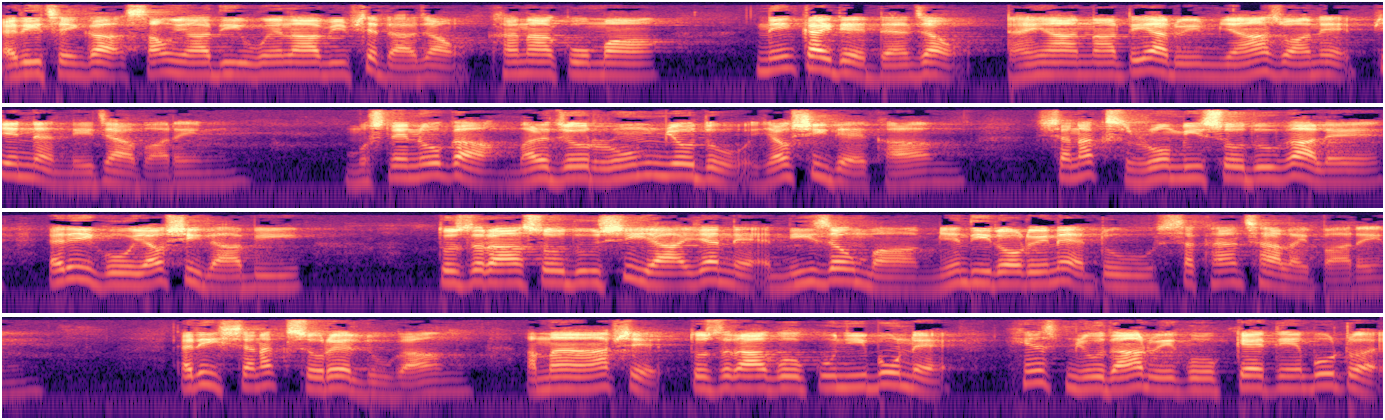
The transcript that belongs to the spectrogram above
အဲ့ဒီချိန်ကစောင်းရာသီဝင်လာပြီးဖြစ်တာကြောင့်ခန္ဓာကိုယ်မှာနှင်းကြိုက်တဲ့ဒဏ်ကြောင့်ဒဏ်ရာနာတရတွေများစွာနဲ့ပြည့်နှက်နေကြပါတယ်မွတ်စလင်တို့ကမာဂျိုရွန်မြို့သို့ရောက်ရှိတဲ့အခါရှနက်စ်ရိုမီဆိုသူကလည်းအဲ့ဒီကိုရောက်ရှိလာပြီးတူဇရာဆိုသူရှိရာအရက်နဲ့အနီးဆုံးမှာမြင်းဒီတော်တွေနဲ့အတူစခန်းချလိုက်ပါတယ်အဲ့ဒီရှနက်ဆိုတဲ့လူကအမှန်အဖြစ်တူဇရာကိုကူညီဖို့နဲ့ hins မျိုးသားတွေကိုကယ်တင်ဖို့အတွက်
